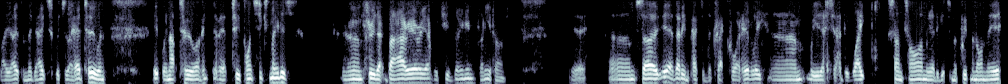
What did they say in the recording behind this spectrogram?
they opened the gates, which they had to, and it went up to I think about 2.6 metres um, through that bar area, which you've been in plenty of times. Yeah. Um, so yeah, that impacted the track quite heavily. Um, we actually had to wait some time. We had to get some equipment on there,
